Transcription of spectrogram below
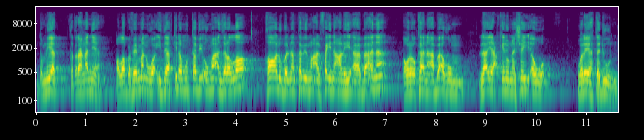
Untuk melihat keterangannya. Allah berfirman, "Wa idza qila muttabi'u ma anzalallah qalu bal nattabi'u ma alfaina 'alaihi aba'ana aw law kana aba'hum la ya'qiluna shay'an wa la yahtadun."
